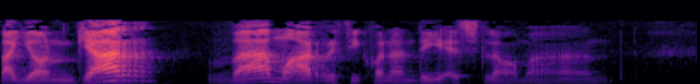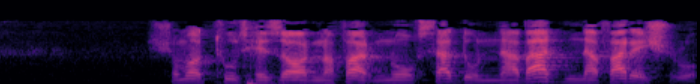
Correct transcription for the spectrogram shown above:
بیانگر و معرفی کننده اسلامند. شما تو هزار نفر 990 نفرش رو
